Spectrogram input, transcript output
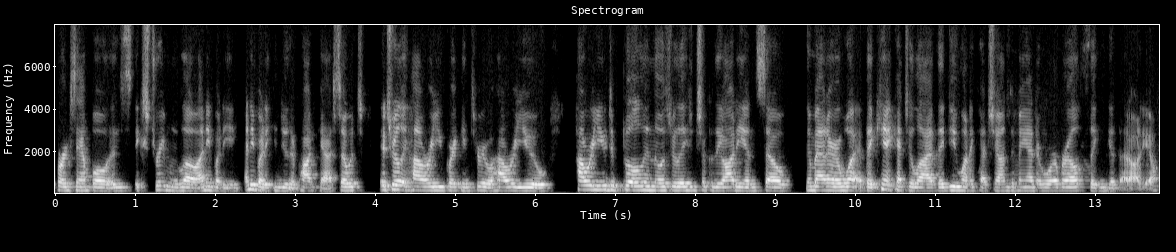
for example is extremely low. Anybody anybody can do their podcast. So it's it's really how are you breaking through? How are you how are you to building those relationships with the audience so no matter what, if they can't catch you live, they do want to catch you on demand or wherever else they can get that audio.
